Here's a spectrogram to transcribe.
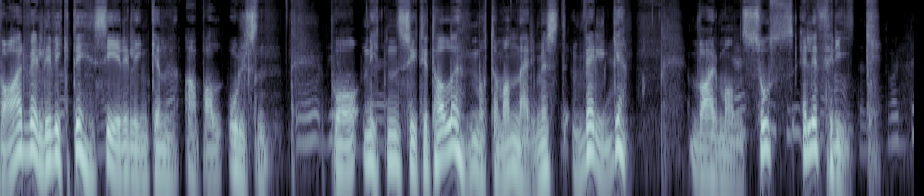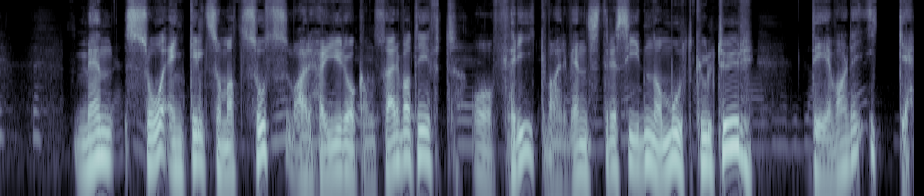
var veldig viktig, sier Lincoln Apal Olsen. På 1970-tallet måtte man nærmest velge. Var man sos eller frik? Men så enkelt som at sos var høyre og konservativt, og frik var venstresiden og motkultur, det var det ikke.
